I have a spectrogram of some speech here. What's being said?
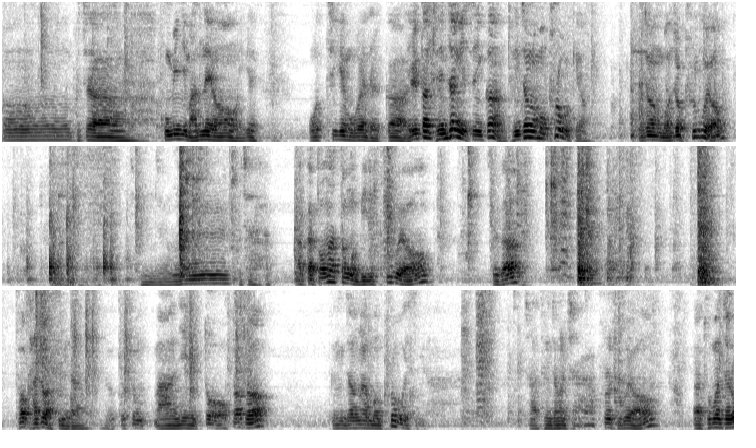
어, 보자. 고민이 많네요. 이게 어떻게 먹어야 될까? 일단 된장이 있으니까 된장 한번 풀어볼게요. 된장은 먼저 풀고요. 된장을 보자. 아까 떠났던 거 미리 풀고요. 제가 더 가져왔습니다. 이것도 좀 많이 똑 떠서 된장을 한번 풀어보겠습니다. 자, 된장을 쫙 풀어주고요. 자, 두 번째로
